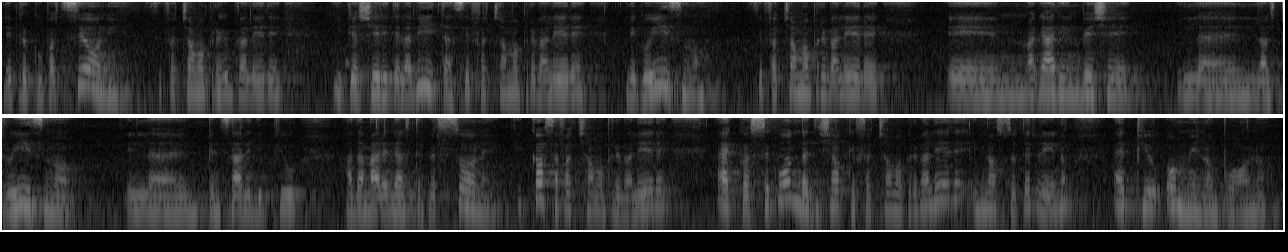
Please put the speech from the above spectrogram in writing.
le preoccupazioni, se facciamo prevalere i piaceri della vita, se facciamo prevalere l'egoismo, se facciamo prevalere eh, magari invece il, l'altruismo, il, pensare di più ad amare le altre persone, che cosa facciamo prevalere? Ecco, a seconda di ciò che facciamo prevalere, il nostro terreno è più o meno buono.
